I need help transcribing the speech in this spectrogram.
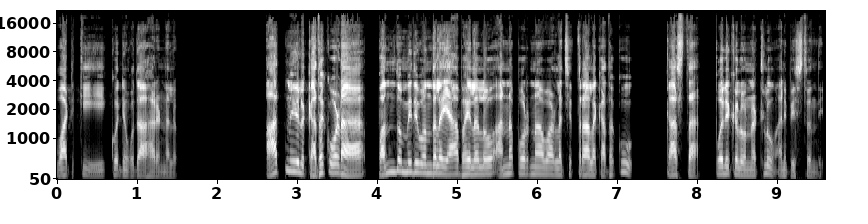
వాటికి కొన్ని ఉదాహరణలు. ఆత్మీయుల కథ కూడా పంతొమ్మిది వందల యాభైలలో అన్నపూర్ణ వాళ్ళ చిత్రాల కథకు కాస్త పోలికలున్నట్లు అనిపిస్తుంది.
